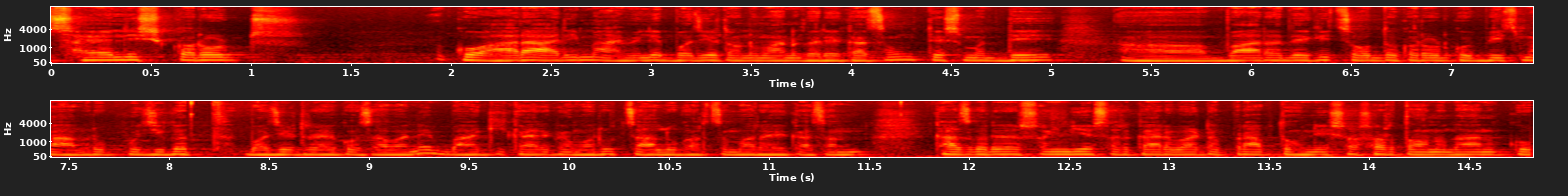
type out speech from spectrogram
छयालिस करोड को हाराहारीमा हामीले बजेट अनुमान गरेका छौँ। त्यसमध्ये बाह्रदेखि चौध करोडको बिचमा हाम्रो पुँजीगत बजेट रहेको छ भने बाँकी कार्यक्रमहरू चालु खर्चमा रहेका छन्। खास गरेर सङ्घीय सरकारबाट प्राप्त हुने सशर्त अनुदानको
